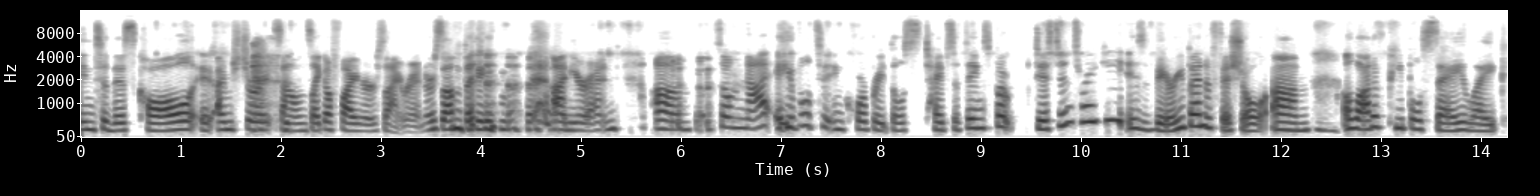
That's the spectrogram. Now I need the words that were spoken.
into this call, it, I'm sure it sounds like a fire siren or something on your end. Um, so I'm not able to incorporate those types of things, but distance Reiki is very beneficial. Um, mm. a lot of people say, like,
